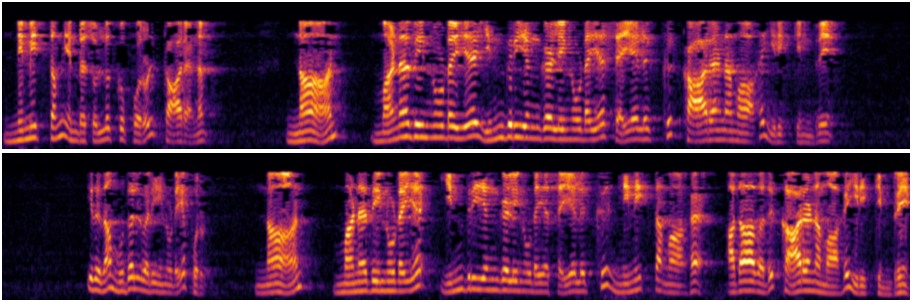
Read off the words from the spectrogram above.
நிமித்தம் என்ற சொல்லுக்கு பொருள் காரணம். நான் மனதினுடைய இந்திரியங்களினுடைய செயலுக்கு காரணமாக இருக்கின்றேன். இதுதான் முதல் வரியினுடைய பொருள். நான் மனதினுடைய இந்திரியங்களினுடைய செயலுக்கு நிமித்தமாக அதாவது காரணமாக இருக்கின்றேன்.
